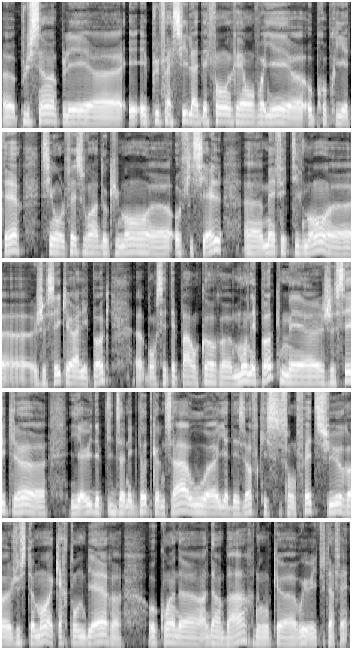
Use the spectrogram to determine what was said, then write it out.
euh, plus simple et, plus facile à défendre et à envoyer au propriétaire si on le fait sur un document officiel. mais effectivement, je sais qu'à l'époque, bon, c'était pas encore mon époque, mais je sais qu'il il y a eu des petites anecdotes comme ça où il y a des offres qui se sont faites sur justement un carton de bière au coin d'un bar. Donc oui, oui, tout à fait.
